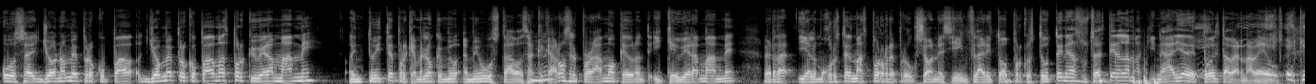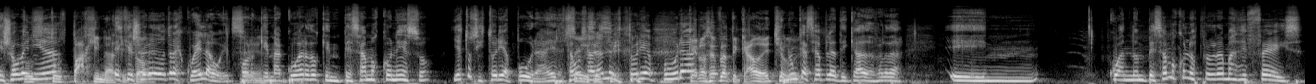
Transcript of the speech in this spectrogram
o sea, yo no me preocupaba, yo me preocupaba más porque hubiera mame en Twitter, porque a mí lo que me- a mí me gustaba. O sea, que acabáramos el programa que durante, y que hubiera mame, ¿verdad? Y a lo mejor ustedes más por reproducciones y inflar y todo, porque usted tenías, ustedes tenían la maquinaria de todo el tabernabeo. Es, es que yo Tus- venía. Tus, páginas. Es y que yo todo. era de otra escuela, güey. Sí. Porque me acuerdo que empezamos con eso. Y esto es historia pura, ¿eh? Estamos Sí, hablando sí. de historia pura. que no se ha platicado, de hecho. que nunca se ha platicado, es verdad. Eh, cuando empezamos con los programas de Face,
